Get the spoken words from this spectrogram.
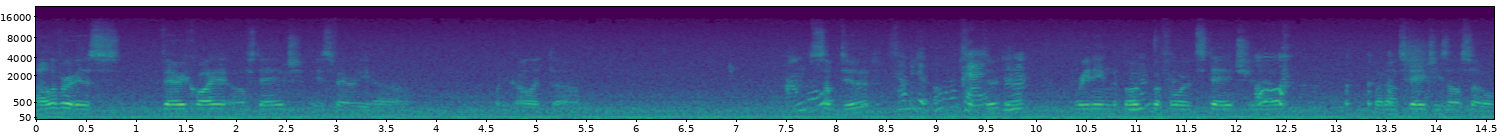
Oliver is very quiet off stage. He's very, uh, what do you call it? Um, Humble. subdued. Subdued. Oh, okay. Subdued, yeah. Mhm. Reading the book Mhm. before the stage, you know. Oh. But on stage, he's also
